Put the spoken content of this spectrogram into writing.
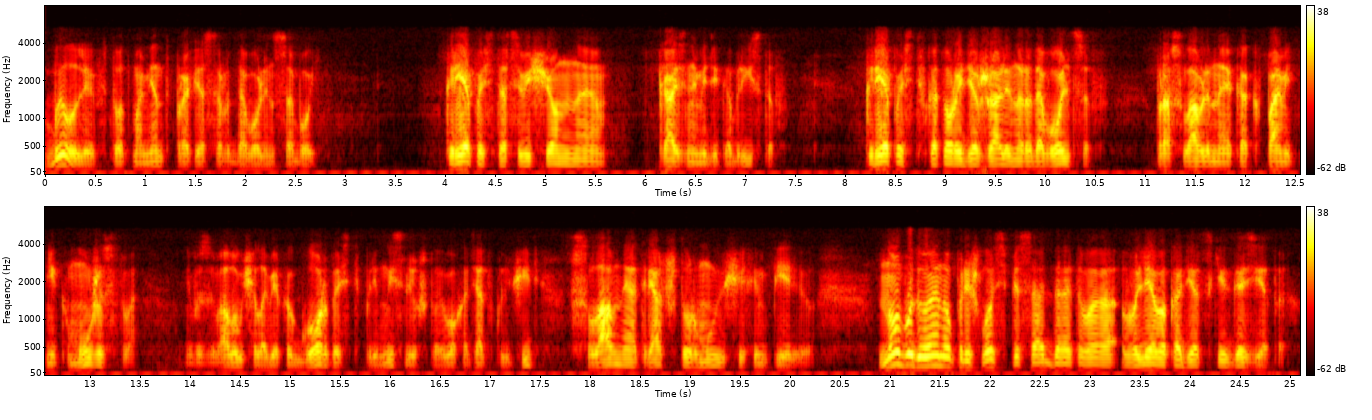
Был ли в тот момент профессор доволен собой? Крепость, освященная казнями декабристов, крепость, в которой держали народовольцев, прославленная как памятник мужества, вызывало у человека гордость при мысли, что его хотят включить в славный отряд штурмующих империю. Но Будуэну пришлось писать до этого в левокадетских газетах.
